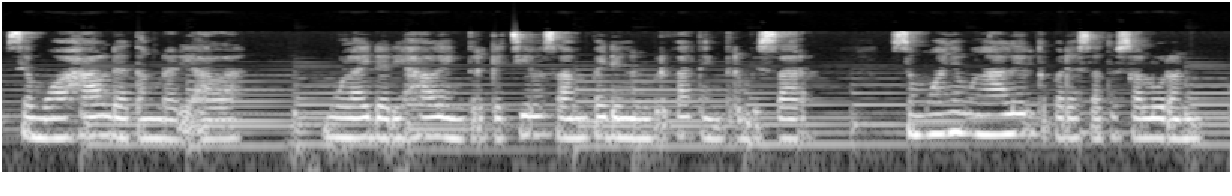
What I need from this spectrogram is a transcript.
Semua hal datang dari Allah, mulai dari hal yang terkecil sampai dengan berkat yang terbesar. Semuanya mengalir kepada satu saluran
